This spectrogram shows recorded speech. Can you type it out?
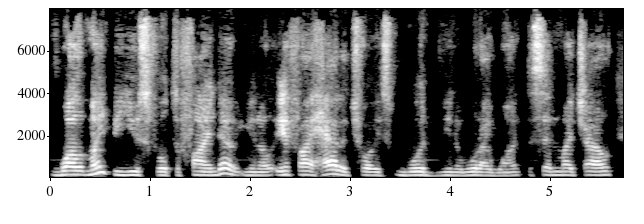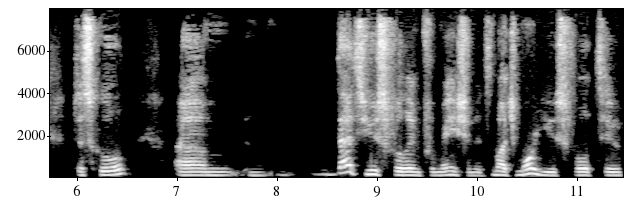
while it might be useful to find out you know if i had a choice would you know would i want to send my child to school um, that's useful information. It's much more useful to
